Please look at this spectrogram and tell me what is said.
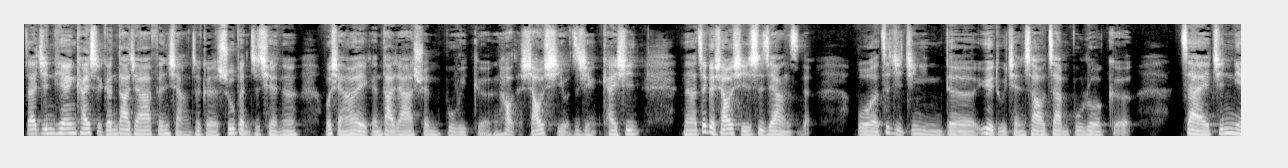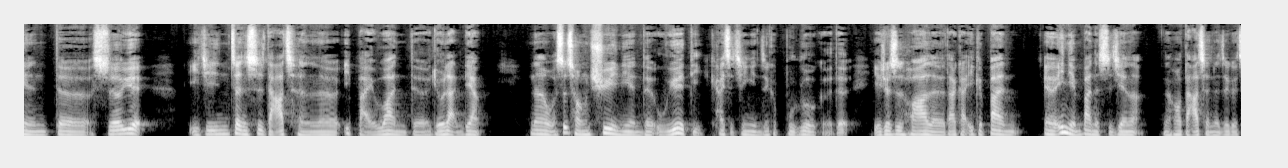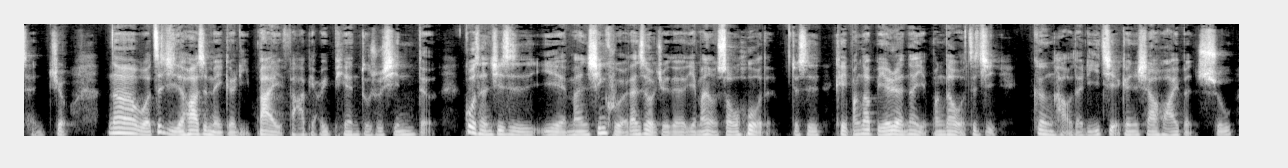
在今天开始跟大家分享这个书本之前呢，我想要也跟大家宣布一个很好的消息，我自己很开心。那这个消息是这样子的：我自己经营的阅读前哨站部落格，在今年的十二月已经正式达成了一百万的浏览量。那我是从去年的五月底开始经营这个部落格的，也就是花了大概一个半。呃，一年半的时间了，然后达成了这个成就。那我自己的话是每个礼拜发表一篇读书心得，过程其实也蛮辛苦的，但是我觉得也蛮有收获的，就是可以帮到别人，那也帮到我自己更好的理解跟消化一本书。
